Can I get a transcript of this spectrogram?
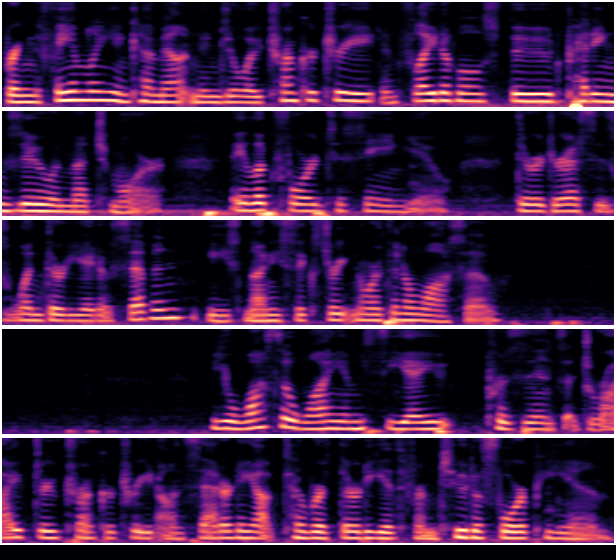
Bring the family and come out and enjoy trunk or treat, inflatables, food, petting zoo, and much more. They look forward to seeing you. Their address is 13807 East 96th Street North in Owasso. The Owasso YMCA presents a drive through trunk or treat on Saturday, October 30th from 2 to 4 p.m.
